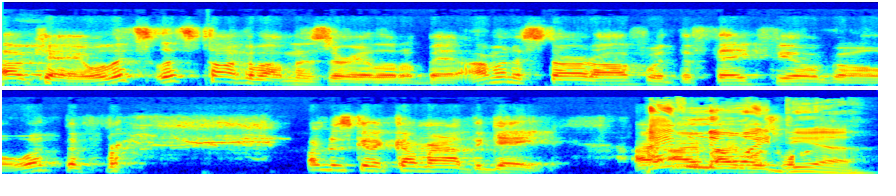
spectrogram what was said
okay, well let's let's talk about Missouri a little bit. I'm going to start off with the fake field goal. What the? Fr- I'm just going to come right out the gate. I, I have I, no I idea.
